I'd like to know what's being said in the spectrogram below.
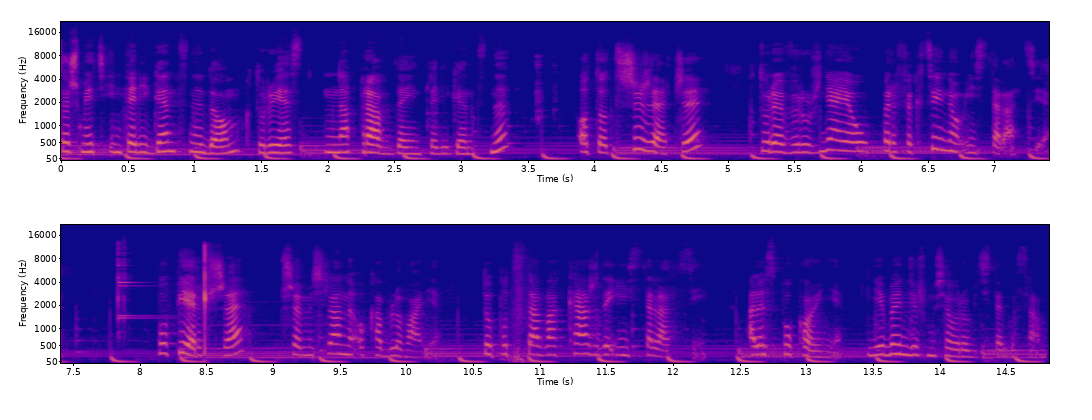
Chcesz mieć inteligentny dom, który jest naprawdę inteligentny? Oto trzy rzeczy, które wyróżniają perfekcyjną instalację. Po pierwsze, przemyślane okablowanie. To podstawa każdej instalacji. Ale spokojnie, nie będziesz musiał robić tego sam.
